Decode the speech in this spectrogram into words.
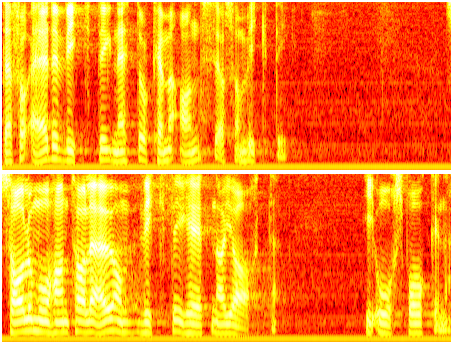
Derfor er det viktig nettopp hva vi anser som viktig. Salomo han taler også om viktigheten av hjertet i ordspråkene.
